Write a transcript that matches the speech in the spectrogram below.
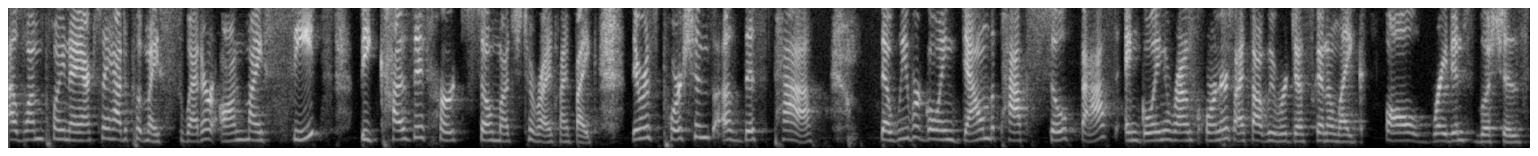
At one point, I actually had to put my sweater on my seat because it hurt so much to ride my bike. There was portions of this path that we were going down the path so fast and going around corners i thought we were just going to like fall right into the bushes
